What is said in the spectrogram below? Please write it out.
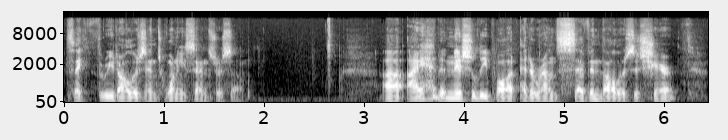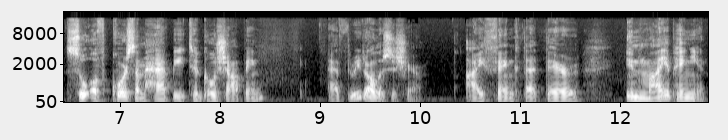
it's like $3.20 or so. Uh, I had initially bought at around $7 a share, so of course I'm happy to go shopping at $3 a share. I think that they're, in my opinion,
